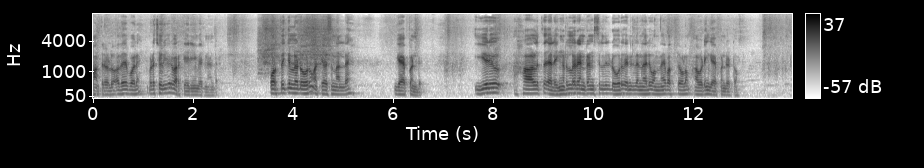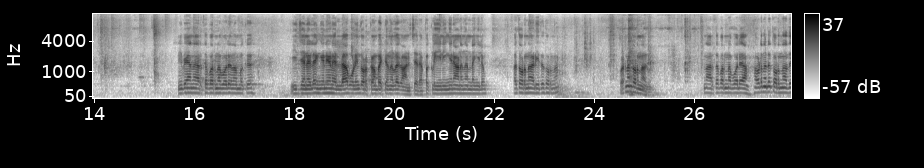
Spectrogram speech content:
മാത്രമേ ഉള്ളൂ. അതേപോലെ ഇവിടെ ചെറിയൊരു വർക്ക് ഏരിയയും വരുന്നുണ്ട്. പുറത്തേക്കുള്ള ഡോറും അത്യാവശ്യം നല്ല ഗ്യാപ്പ് ഉണ്ട്. ഈ ഒരു ഹാളത്തെ അല്ല ഇങ്ങോട്ടുള്ള ഒരു എൻട്രൻസിൽ ഇതിൽ ഡോറ് വരുന്നില്ല. എന്നാലും ഒന്നേ പത്തോളം അവിടെയും ഗ്യാപ്പ് ഉണ്ട് കേട്ടോ. ഇനിയിപ്പോൾ ഞാൻ നേരത്തെ പറഞ്ഞ പോലെ നമുക്ക് ഈ ജനൽ എങ്ങനെയാണ് എല്ലാ പൊളിയും തുറക്കാൻ പറ്റുക എന്നുള്ളത് കാണിച്ചു തരാം. അപ്പോൾ ക്ലീനിങ്ങിനാണെന്നുണ്ടെങ്കിലും അത് തുറന്ന അടിയത്തെ തുറന്ന? ഒരെണ്ണം തുറന്നാൽ മതി. നേരത്തെ പറഞ്ഞ പോലെ ആ, അവിടെ നിന്നിട്ട് തുറന്നത്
